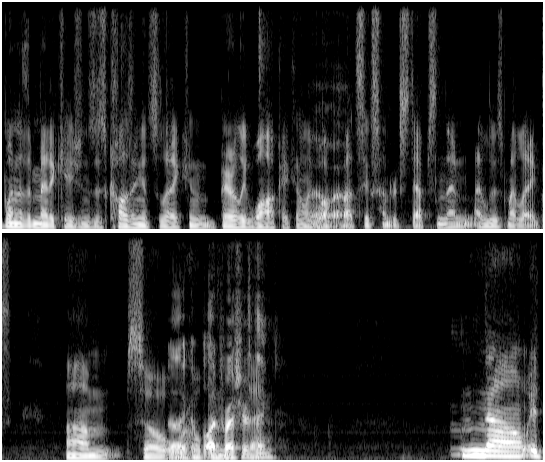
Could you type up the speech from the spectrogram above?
one of the medications is causing it so that I can barely walk. I can only Oh, walk wow. about six hundred steps, and then I lose my legs. Um, so like a blood pressure that- thing. No, it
